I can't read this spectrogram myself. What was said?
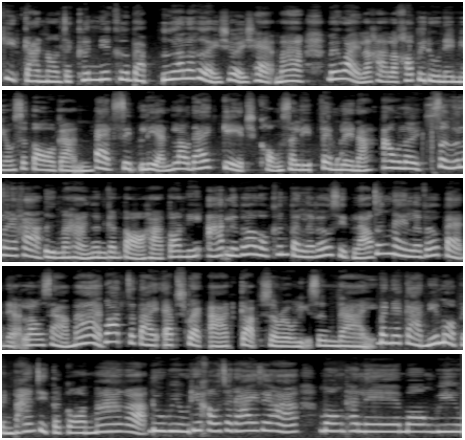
ขีดการนอนจะขึ้นนี่คือแบบเอื้อละเหยเฉยแฉะมาก ไม่ไหวแล้วค่ะ เราเข้าไปดูในเมียวสตอร์กัน 80 เหรียญเราได้เกจของสลิปเต็มเลยนะ เอาเลยซื้อเลยค่ะ ตื่นมาหาเงินกันต่อค่ะ ตอนนี้อาร์ตเลเวลเราขึ้นเป็นเลเวล10 แล้ว ซึ่งในเลเวล8เนี่ยเราสามารถวาดสไตล์ abstract art กับ surrealism ได้ บรรยากาศนี่เหมาะเป็นบ้านจิตรกรมากอะดูวิวที่เขาจะได้สิคะ มองทะเลมองวิว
